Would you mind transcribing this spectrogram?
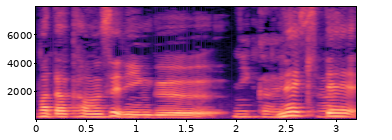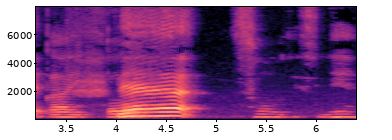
またカウンセリング、2回、ね来て3回と、ね。そうですね。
